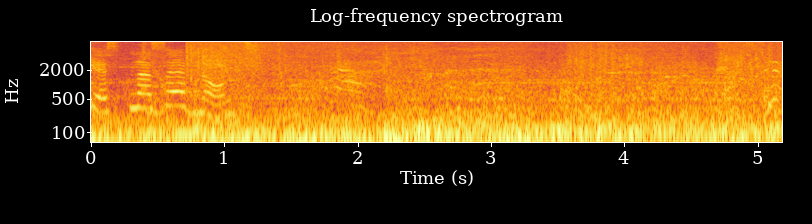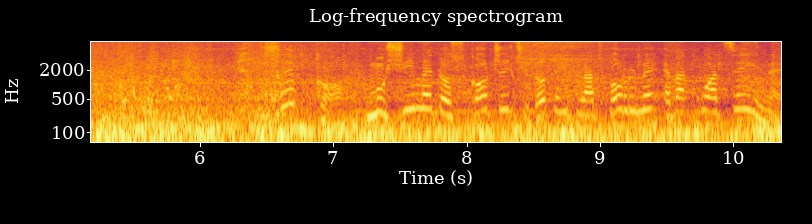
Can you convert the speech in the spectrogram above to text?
jest na zewnątrz! Musimy doskoczyć do tej platformy ewakuacyjnej.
